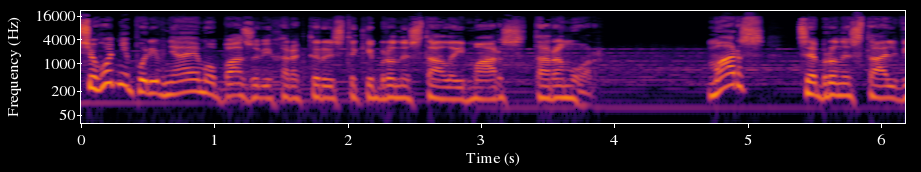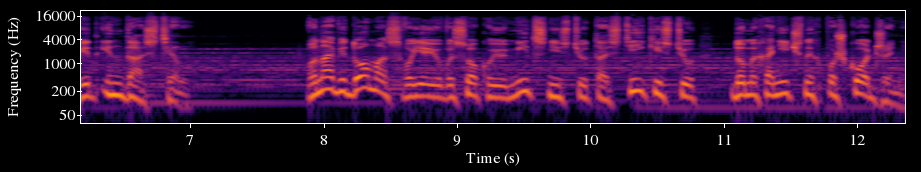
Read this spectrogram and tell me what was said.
Сьогодні порівняємо базові характеристики бронесталей Марс та Рамор. Марс це бронесталь від Індастіл. Вона відома своєю високою міцністю та стійкістю до механічних пошкоджень,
